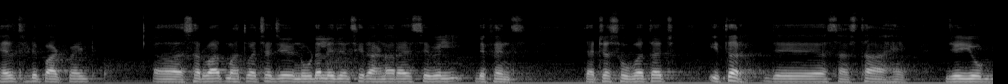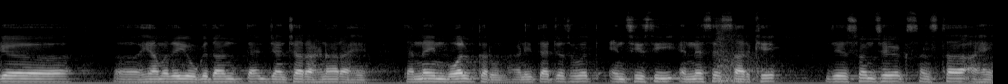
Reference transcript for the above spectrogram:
health department सर्वात महत्त्वाच्या जे नोडल एजन्सी राहणार आहे सिव्हिल डिफेन्स त्याच्यासोबतच इतर जे संस्था आहे जे योग्य ह्यामध्ये योगदान त्या ज्यांच्या राहणार आहे त्यांना इन्व्हॉल्व करून आणि त्याच्यासोबत N C C N S S सारखे जे स्वयंसेवक संस्था आहे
